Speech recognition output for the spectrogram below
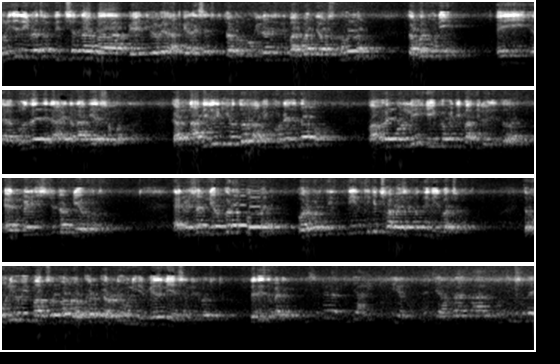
উনি যে নির্বাচন দিচ্ছেন না বা বেআইনিভাবে আটকে রাখছেন, যখন উকিলরা যদি বারবার দেওয়া শুরু করল, তখন উনি এই বুঝলেন যে না, এটা না দেওয়া সম্ভব কারণ না দিলে কি হতো? আমি কোর্টে যেতাম মামলা করলেই এই কমিটি বাতিল হয়ে যেত, অ্যাডমিনিস্ট্রেটর নিয়োগ হতো। অ্যাডমিনিস্ট্রেটর নিয়োগ করার পর পরবর্তী তিন থেকে ছয় মাসের মধ্যে নির্বাচন হতো। তো উনি ওই মান সম্মান রক্ষার কারণে উনি মেনে নিয়েছেন নির্বাচনটা। দ্যাট ইজ দ্য ম্যাটার আমরা তার প্রতিবেদনে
